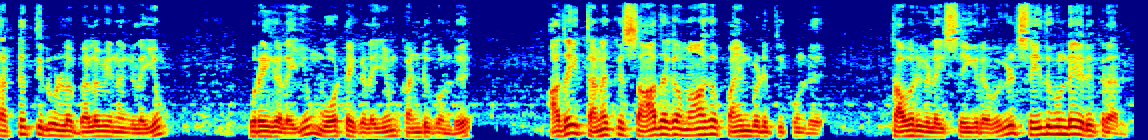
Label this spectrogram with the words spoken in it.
சட்டத்தில் உள்ள பலவீனங்களையும் குறைகளையும் ஓட்டைகளையும் கண்டுகொண்டு அதை தனக்கு சாதகமாக பயன்படுத்தி கொண்டு தவறுகளை செய்கிறவர்கள் செய்து கொண்டே இருக்கிறார்கள்.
